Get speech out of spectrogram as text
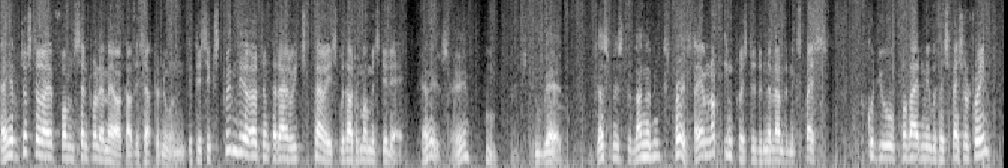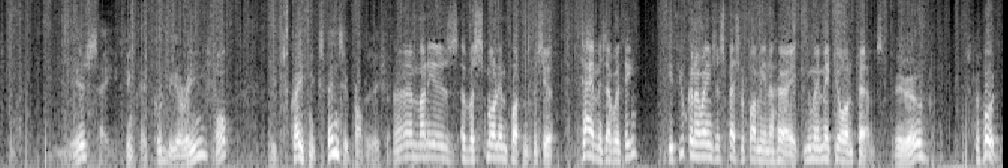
I have just arrived from Central America this afternoon. It is extremely urgent that I reach Paris without a moment's delay. Paris, eh? Hmm. That's too bad. Just missed the London Express. I am not interested in the London Express. Could you provide me with a special train? Yes, I think that could be arranged. Oh, it's quite an expensive proposition. Uh, money is of a small importance, monsieur. Time is everything. If you can arrange a special for me in a hurry, you may make your own terms. Very well. Mr. Hood,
